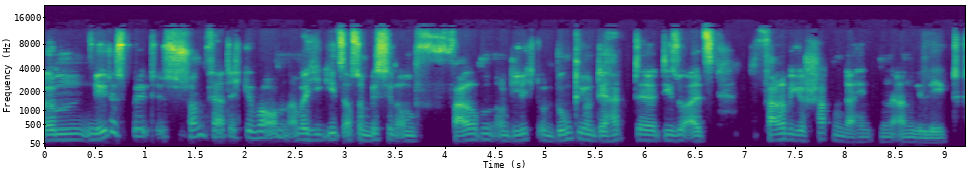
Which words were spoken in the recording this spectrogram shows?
Ähm, nee, das Bild ist schon fertig geworden, aber hier geht es auch so ein bisschen um Farben und Licht und Dunkel und der hat äh, die so als farbige Schatten da hinten angelegt.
